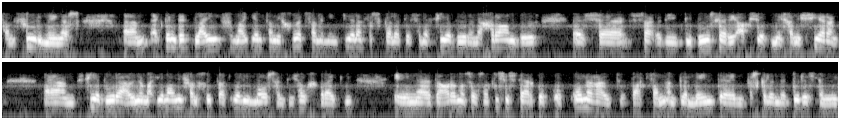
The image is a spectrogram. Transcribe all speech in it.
van voermengers Ehm um, ek dink dit bly vir my een van die groot fundamentele verskille tussen 'n veeboer en 'n graanboer is uh, die die boer se reaksie op mekanisering. Ehm um, veeboere hou nou maar eenmal nie van goed wat olie mors en diesel gebruik nie en uh, daarom is ons ook nie so sterk op op onderhoud wat van implemente en verskillende toerusting nie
